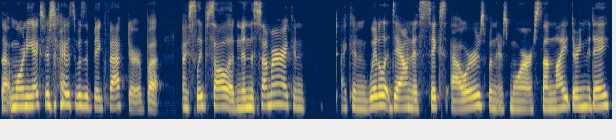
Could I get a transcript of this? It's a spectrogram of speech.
that morning exercise was a big factor. But I sleep solid, and in the summer I can I can whittle it down to six hours when there's more sunlight during the day.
